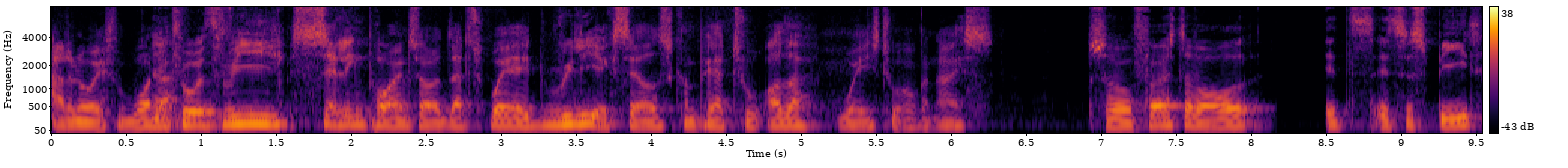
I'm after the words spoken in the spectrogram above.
I don't know if one or two or three selling points, or that's where it really excels compared to other ways to organize. So first of all, it's it's a speed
